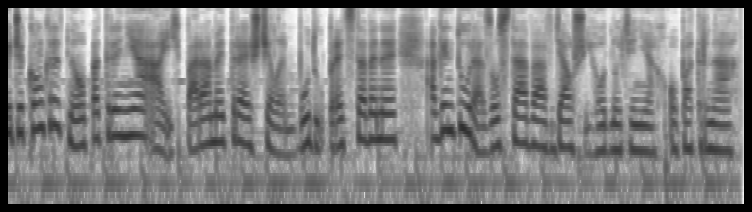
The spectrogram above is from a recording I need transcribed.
Keďže konkrétne opatrenia a ich parametre ešte len budú predstavené, agentúra zostáva v ďalších hodnoteniach opatrná.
